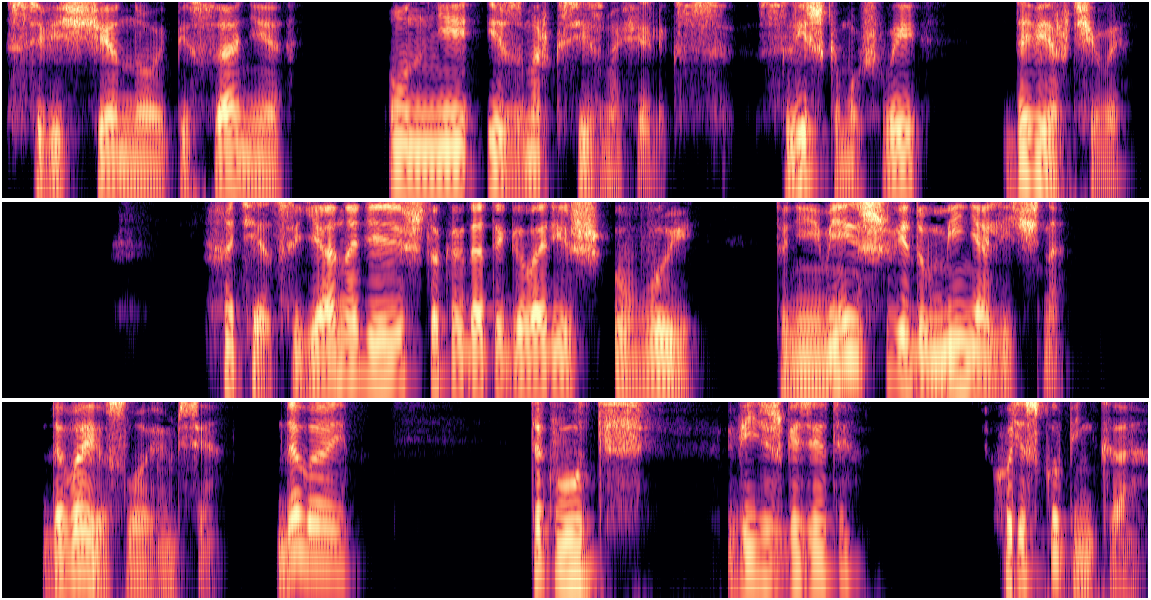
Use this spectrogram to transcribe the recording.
священного писания. Он не из марксизма, Феликс. Слишком уж вы доверчивы. Отец, я надеюсь, что когда ты говоришь «вы», то не имеешь в виду меня лично. Давай условимся. Давай. Так вот, видишь газеты? Хоть и скупенько,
